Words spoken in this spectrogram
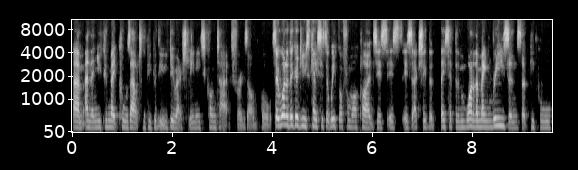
Um, and then you can make calls out to the people that you do actually need to contact for example. So one of the good use cases that we've got from our clients is is, is actually that they said that one of the main reasons that people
